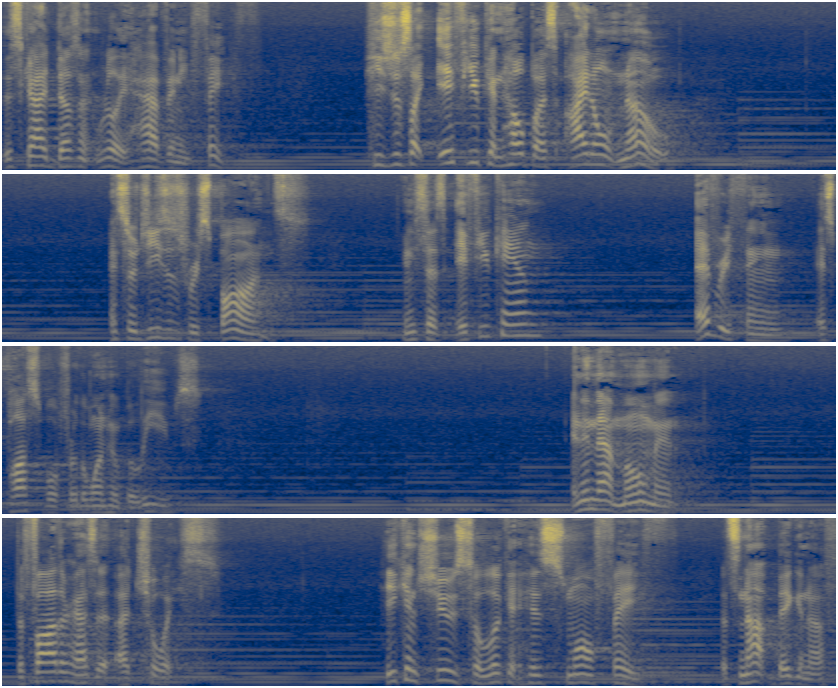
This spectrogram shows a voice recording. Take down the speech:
this guy doesn't really have any faith. He's just like, if you can help us, I don't know. And so Jesus responds and he says, if you can, everything is possible for the one who believes. And in that moment, the Father has a, a choice. He can choose to look at his small faith that's not big enough,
